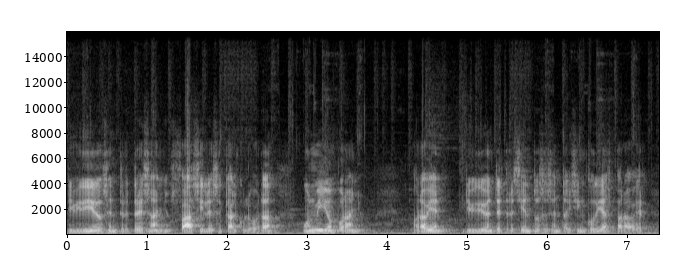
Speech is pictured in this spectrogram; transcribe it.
divididos entre 3 años. Fácil ese cálculo, ¿verdad? Un millón por año. Ahora bien, dividido entre 365 días para ver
